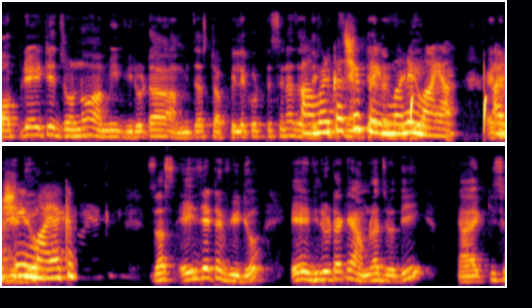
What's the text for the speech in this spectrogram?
কপিরাইটের জন্য আমি ভিডিওটা আমি জাস্ট প্লে করতেছি না আমার কাছে প্রেম মানে মায়া। আর সেই মায়াকে জাস্ট এই যে একটা ভিডিও এই ভিডিওটাকে আমরা যদি কিছু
